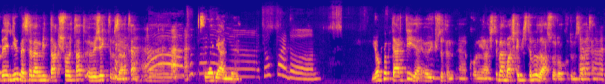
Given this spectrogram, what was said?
araya girmese ben bir Dag Scholtat övecektim zaten. Aa, çok Sıra gelmedi. ya. Çok pardon. Yok yok dert değil yani. Öykü zaten e, konuyu açtı. Ben başka bir kitabını daha sonra okudum Evet zaten. evet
